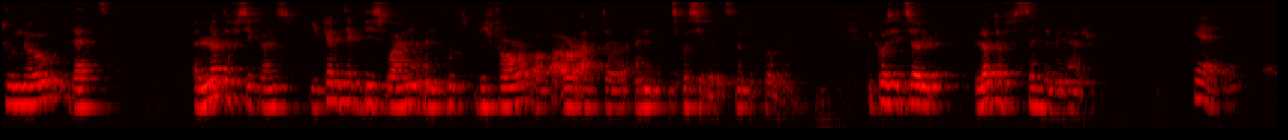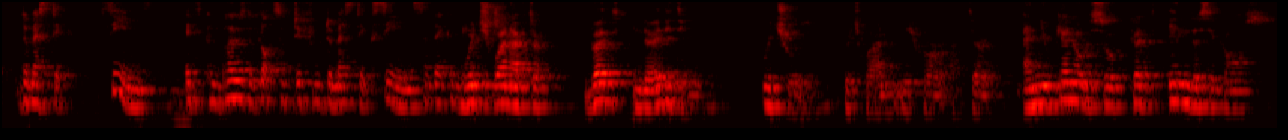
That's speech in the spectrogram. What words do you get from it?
to know that a lot of sequence you can take this one and put before or, or after, and it's possible. It's not a problem because it's a lot of scène de ménage. yeah, domestic scenes. Mm-hmm. It's composed of lots of different domestic scenes, so they can be which one after but in the editing we choose which one before after and you can also cut in the sequence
